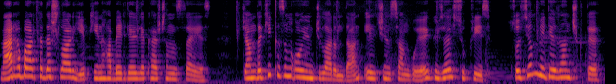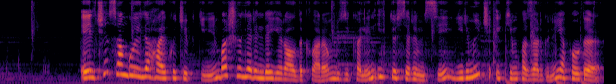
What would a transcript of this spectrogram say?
Merhaba arkadaşlar, yepyeni haberlerle karşınızdayız. Camdaki kızın oyuncularından Elçin Sango'ya güzel sürpriz. Sosyal medyadan çıktı. Elçin Sango ile Hayko Cepkin'in başrollerinde yer aldıkları müzikalin ilk gösterimisi 23 Ekim Pazar günü yapıldı.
